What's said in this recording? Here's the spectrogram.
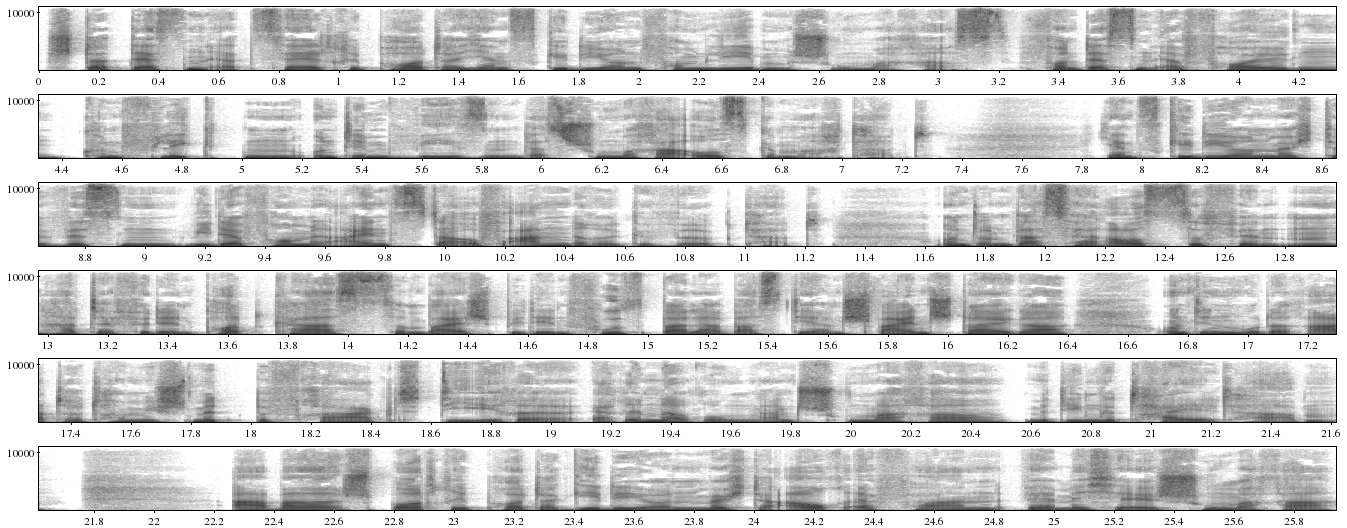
Stattdessen erzählt Reporter Jens Gideon vom Leben Schumachers, von dessen Erfolgen, Konflikten und dem Wesen, das Schumacher ausgemacht hat. Jens Gideon möchte wissen, wie der Formel 1-Star auf andere gewirkt hat. Und um das herauszufinden, hat er für den Podcast zum Beispiel den Fußballer Bastian Schweinsteiger und den Moderator Tommy Schmidt befragt, die ihre Erinnerungen an Schumacher mit ihm geteilt haben. Aber Sportreporter Gideon möchte auch erfahren, wer Michael Schumacher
